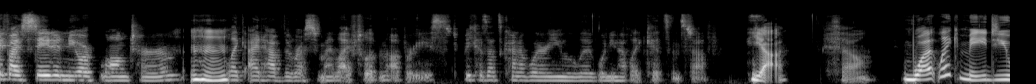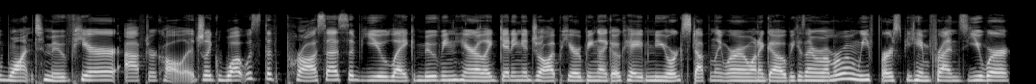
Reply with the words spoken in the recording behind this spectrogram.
if I stayed in New York long term, Mhm. like I'd have the rest of my life to live in the Upper East because that's kind of where you live when you have like kids and stuff. Yeah. So What like made you want to move here after college? Like what was the process of you like moving here, like getting a job here, being like, okay, New York's definitely where I want to go? Because I remember when we first became friends, you were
